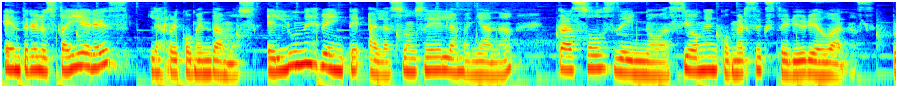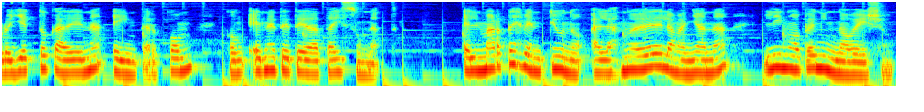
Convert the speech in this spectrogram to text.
Entre los talleres les recomendamos el lunes 20 a las 11 de la mañana casos de innovación en comercio exterior y aduanas, proyecto cadena e intercom con NTT Data y Sunat. El martes 21 a las 9 de la mañana, Lean Open Innovation.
